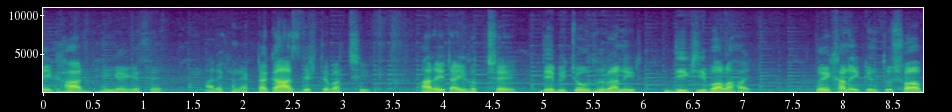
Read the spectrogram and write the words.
এই ঘাট ভেঙে গেছে আর এখানে একটা গাছ দেখতে পাচ্ছি। আর এটাই হচ্ছে দেবী চৌধুরানীর দিঘি বলা হয়। তো এখানেই কিন্তু সব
